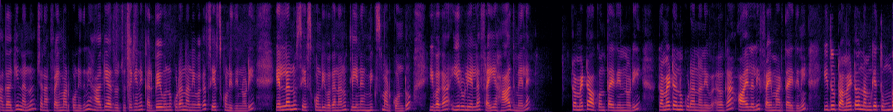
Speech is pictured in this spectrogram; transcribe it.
ಹಾಗಾಗಿ ನಾನು ಚೆನ್ನಾಗಿ ಫ್ರೈ ಮಾಡ್ಕೊಂಡಿದ್ದೀನಿ ಹಾಗೆ ಅದ್ರ ಜೊತೆಗೇ ಕರಿಬೇವನ್ನು ಕೂಡ ನಾನು ಇವಾಗ ಸೇರಿಸ್ಕೊಂಡಿದ್ದೀನಿ ನೋಡಿ. ಎಲ್ಲನೂ ಸೇರಿಸ್ಕೊಂಡು ಇವಾಗ ನಾನು ಕ್ಲೀನಾಗಿ ಮಿಕ್ಸ್ ಮಾಡಿಕೊಂಡು ಇವಾಗ ಈರುಳ್ಳಿ ಎಲ್ಲ ಫ್ರೈ ಆದಮೇಲೆ ಟೊಮೆಟೊ ಹಾಕ್ಕೊತಾ ಇದ್ದೀನಿ ನೋಡಿ. ಟೊಮೆಟೊನು ಕೂಡ ನಾನು ಇವಾಗ ಆಯಿಲಲ್ಲಿ ಫ್ರೈ ಮಾಡ್ತಾ ಇದ್ದೀನಿ. ಇದು ಟೊಮೆಟೊ ನಮಗೆ ತುಂಬ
